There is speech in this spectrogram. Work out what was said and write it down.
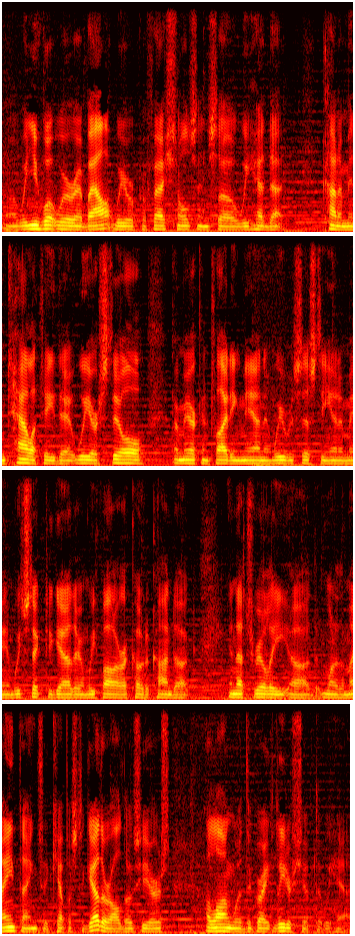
uh, we knew what we were about. We were professionals, and so we had that kind of mentality that we are still American fighting men, and we resist the enemy, and we stick together, and we follow our code of conduct, and that's really uh, one of the main things that kept us together all those years, along with the great leadership that we had.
